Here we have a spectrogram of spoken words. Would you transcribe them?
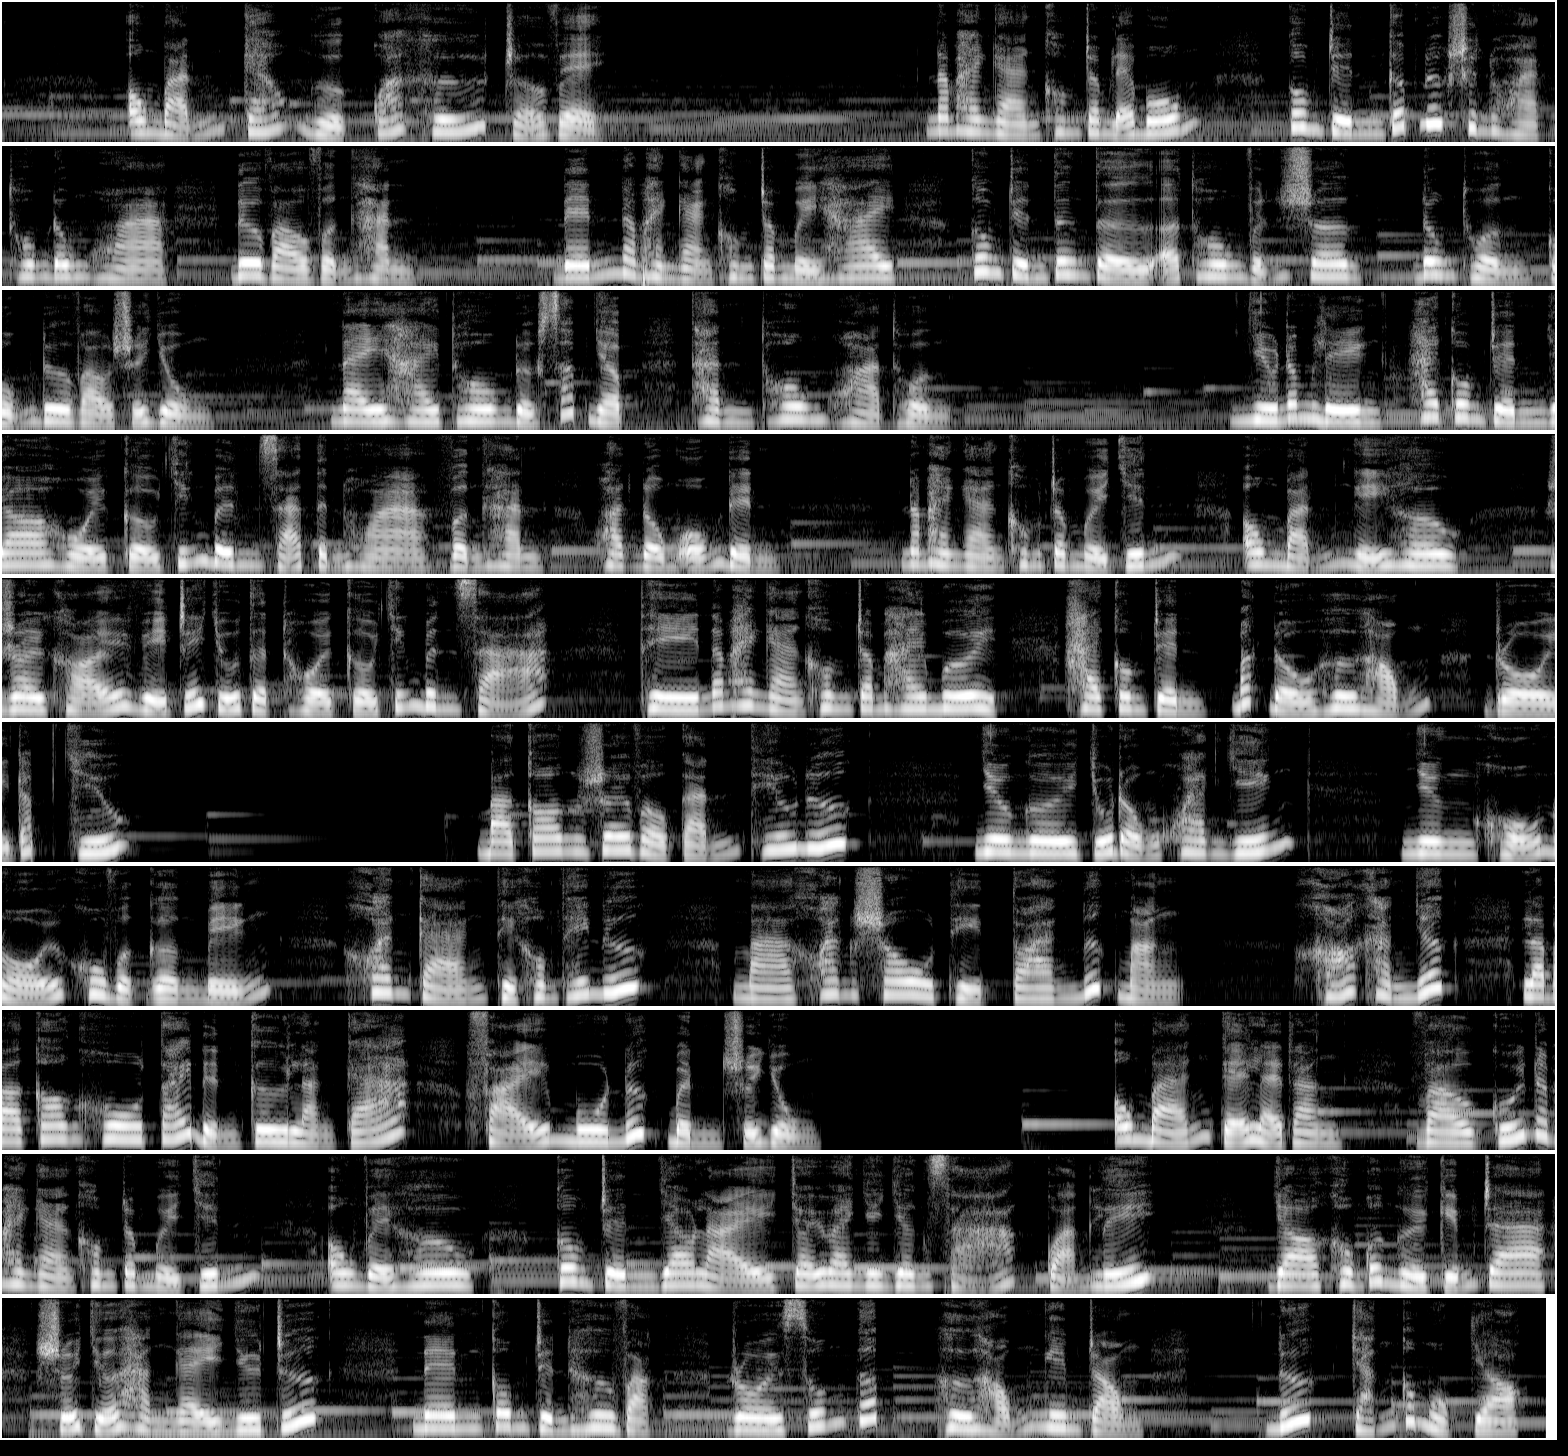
Ông Bảnh kéo ngược quá khứ trở về. Năm 2004, công trình cấp nước sinh hoạt thôn Đông Hòa đưa vào vận hành. Đến năm 2012, công trình tương tự ở thôn Vĩnh Sơn, Đông Thuận cũng đưa vào sử dụng. Nay hai thôn được sắp nhập thành thôn Hòa Thuận. Nhiều năm liền, hai công trình do Hội Cựu Chiến binh xã Tịnh Hòa vận hành hoạt động ổn định. Năm 2019, ông Bảnh nghỉ hưu, rời khỏi vị trí chủ tịch Hội Cựu Chiến binh xã, thì năm 2020, hai công trình bắt đầu hư hỏng rồi đắp chiếu. Bà con rơi vào cảnh thiếu nước, nhiều người chủ động khoan giếng, nhưng khổ nổi khu vực gần biển, khoan cạn thì không thấy nước, mà khoan sâu thì toàn nước mặn. Khó khăn nhất là bà con khu tái định cư làng cá phải mua nước bình sử dụng. Ông Bản kể lại rằng vào cuối năm 2019, ông về hưu, công trình giao lại cho Ủy ban Nhân dân xã quản lý. Do không có người kiểm tra, sửa chữa hàng ngày như trước, nên công trình hư vặt rồi xuống cấp, hư hỏng nghiêm trọng, nước chẳng có một giọt.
